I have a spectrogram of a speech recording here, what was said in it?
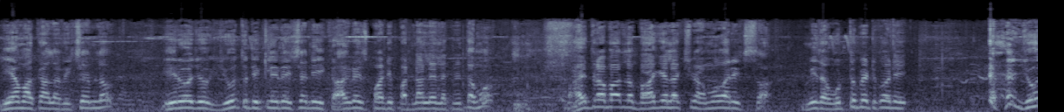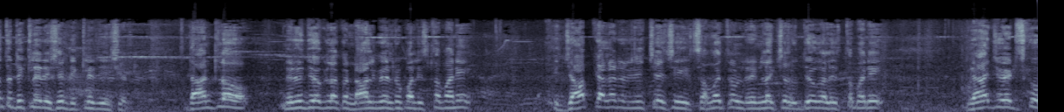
నియామకాల విషయంలో ఈరోజు యూత్ డిక్లరేషన్ ఈ కాంగ్రెస్ పార్టీ పద్నాలుగేళ్ళ క్రితము హైదరాబాద్లో భాగ్యలక్ష్మి అమ్మవారి స- మీద ఒట్టు పెట్టుకొని యూత్ డిక్లరేషన్ డిక్లేర్ చేశారు. దాంట్లో నిరుద్యోగులకు నాలుగు వేల రూపాయలు ఇస్తామని ఈ జాబ్ క్యాలెండర్ ఇచ్చేసి సంవత్సరం రెండు లక్షల ఉద్యోగాలు ఇస్తామని గ్రాడ్యుయేట్స్కు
